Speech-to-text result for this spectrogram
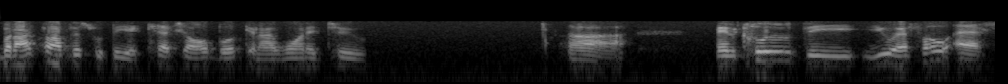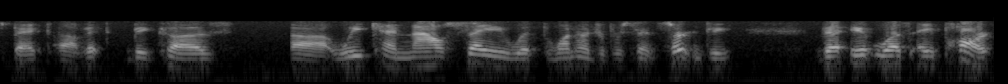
but I thought this would be a catch-all book, and I wanted to uh, include the UFO aspect of it because uh, we can now say with 100% certainty that it was a part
